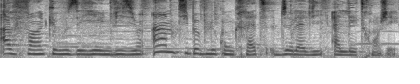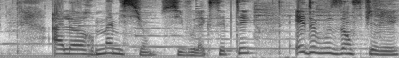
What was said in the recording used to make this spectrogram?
afin que vous ayez une vision un petit peu plus concrète de la vie à l'étranger. Alors ma mission, si vous l'acceptez, est de vous inspirer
